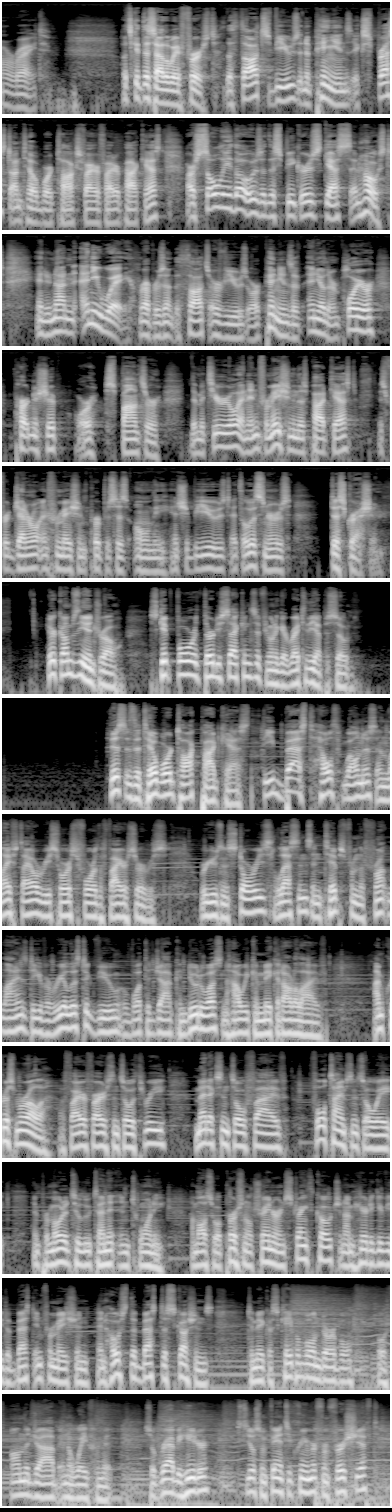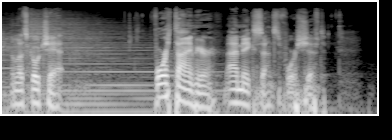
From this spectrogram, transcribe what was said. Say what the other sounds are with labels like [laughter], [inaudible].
All right. Let's get this out of the way first. The thoughts, views, and opinions expressed on Tailboard Talks Firefighter Podcast are solely those of the speakers, guests, and host, and do not in any way represent the thoughts or views or opinions of any other employer, partnership, or sponsor. The material and information in this podcast is for general information purposes only and should be used at the listener's discretion. Here comes the intro. Skip forward 30 seconds if you want to get right to the episode. This is the Tailboard Talk Podcast, the best health, wellness, and lifestyle resource for the fire service. We're using stories, lessons, and tips from the front lines to give a realistic view of what the job can do to us and how we can make it out alive. I'm Chris Morella, a firefighter since 03, medic since 05, full time since 08, and promoted to lieutenant in 20. I'm also a personal trainer and strength coach, and I'm here to give you the best information and host the best discussions to make us capable and durable both on the job and away from it. So grab a heater, steal some fancy creamer from first shift, and let's go chat. Fourth time here. That makes sense, fourth shift.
